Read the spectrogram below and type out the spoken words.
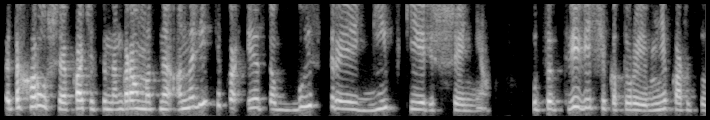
Это хорошая, качественная, грамотная аналитика, и это быстрые, гибкие решения. Вот две вещи, которые, мне кажется,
